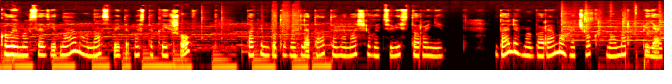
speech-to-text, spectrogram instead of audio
Коли ми все з'єднаємо, у нас вийде ось такий шов. Так він буде виглядати на нашій лицевій стороні. Далі ми беремо гачок номер 5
